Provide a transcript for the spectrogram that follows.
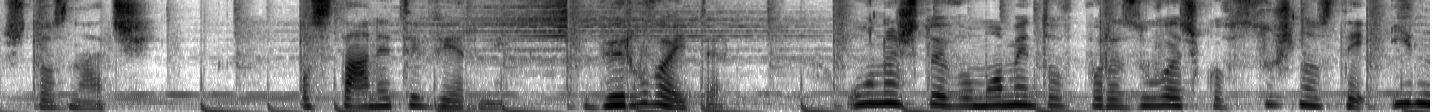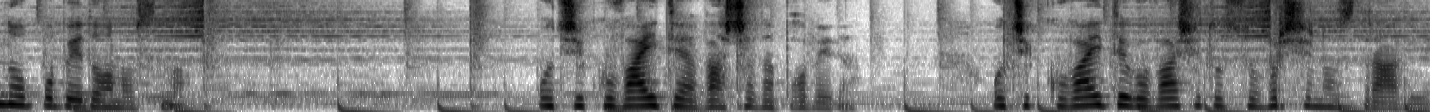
Што значи? Останете верни. Верувајте, Она што е во моментов поразувачко всушност е идно победоносно. Очекувајте ја вашата победа. Очекувајте го вашето совршено здравје.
